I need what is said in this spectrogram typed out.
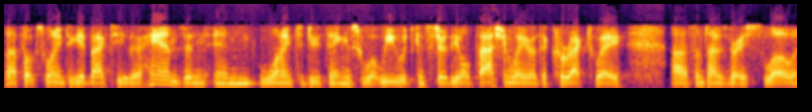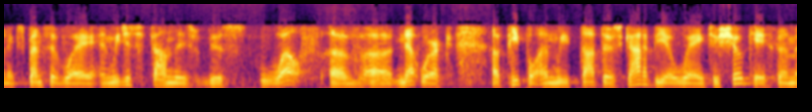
uh, folks wanting to get back to their hands and, and wanting to do things what we would consider the old fashioned way or the correct way, uh, sometimes very slow and expensive way. And we just found this, this wealth of uh, network of people, and we thought there's got to be a way to showcase them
